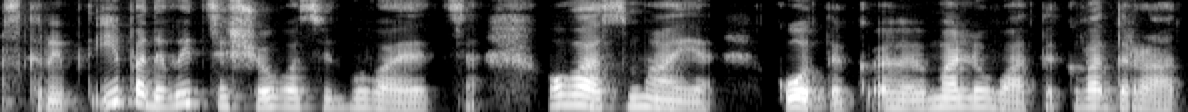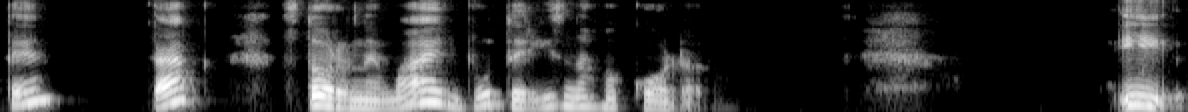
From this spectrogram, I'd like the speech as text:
скрипт, і подивіться, що у вас відбувається. У вас має котик е, малювати квадрати, так? сторони мають бути різного кольору. І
